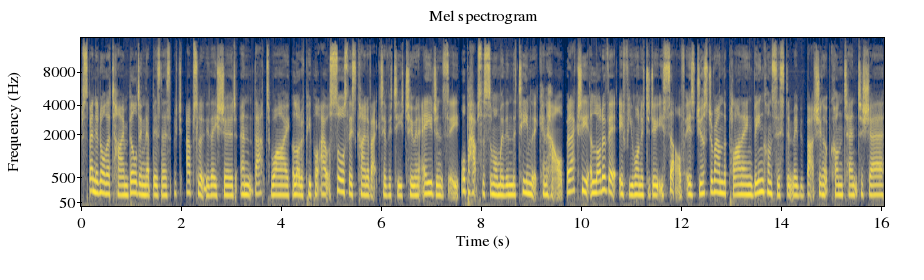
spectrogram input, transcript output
spending all their time building their business, which absolutely they should. And that's why a lot of people outsource this kind of activity to an agency, or perhaps there's someone within the team that can help. But actually, a lot of it, if you wanted to do it yourself, is just around the planning, being consistent, maybe batching up content to share,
